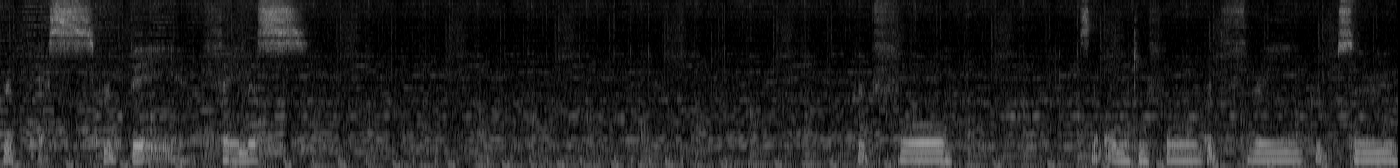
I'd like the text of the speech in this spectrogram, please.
Group S, Group B, famous... Group 4, that's not what I'm looking for, Group 3, Group 2...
